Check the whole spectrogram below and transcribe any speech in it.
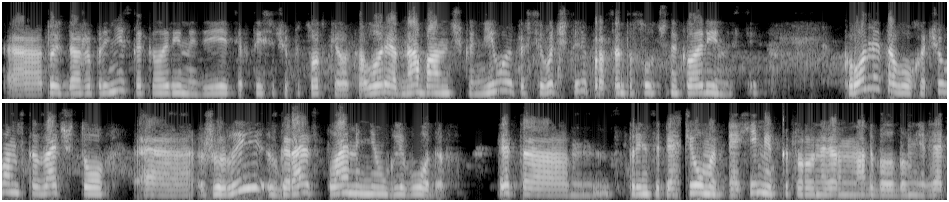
Э, то есть даже при низкокалорийной диете в 1500 килокалорий одна баночка Ниву это всего 4% суточной калорийности. Кроме того, хочу вам сказать, что э, жиры сгорают в пламени углеводов. Это, в принципе, аксиома биохимии, которую, наверное, надо было бы мне взять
